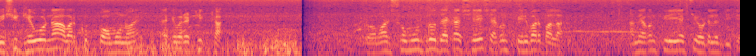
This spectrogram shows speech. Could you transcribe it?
বেশি ঢেউও না, আবার খুব কমও নয়, একেবারে ঠিকঠাক। আমার সমুদ্র দেখা শেষ এখন ফেরবার পালা। আমি এখন ফিরে যাচ্ছি হোটেলের দিকে।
